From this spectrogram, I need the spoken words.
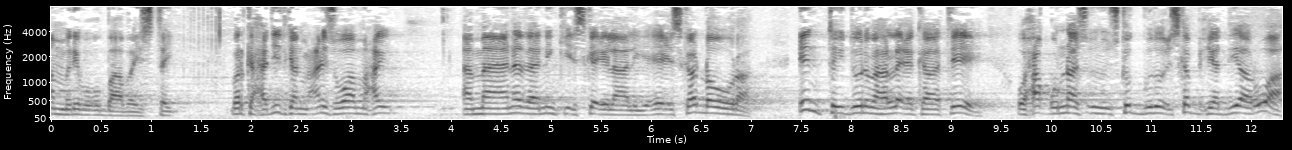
اlmri buu u baabaystay marka xadiidkan macnihiisu waa maxay ammaanada ninkii iska ilaaliya ee iska dhowra intay dooniba ha la ekaatee oo xaqu naas inuu iska gudo iska bixiya diyaar u ah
